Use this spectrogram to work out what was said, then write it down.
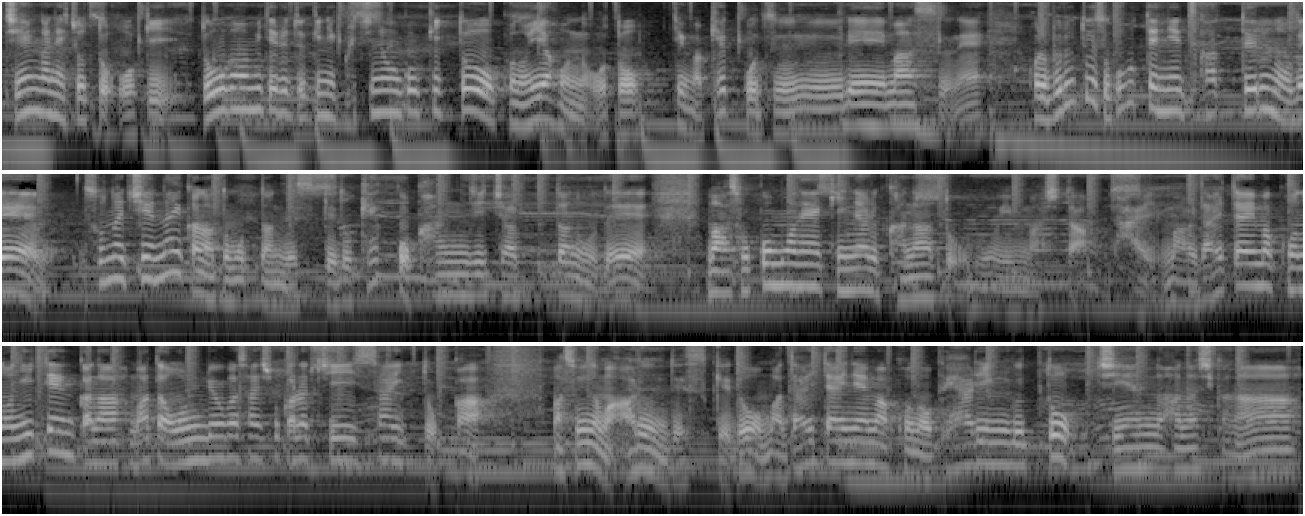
遅延がねちょっと大きい動画を見てる時に口の動きとこのイヤホンの音っていうのが結構ずれますね。これ Bluetooth5.2 使ってるのでそんな遅延ないかなと思ったんですけど結構感じちゃったのでまあそこもね気になるかなと思いました。はい。まあ大体まあこの2点かな。また音量が最初から小さいとか、まあ、そういうのもあるんですけどまあ大体ねまあこのペアリングと遅延の話かな。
